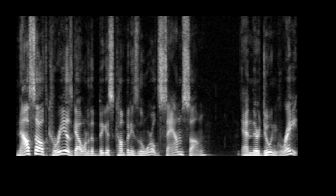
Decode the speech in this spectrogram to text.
Now South Korea's got one of the biggest companies in the world, Samsung, and they're doing great.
